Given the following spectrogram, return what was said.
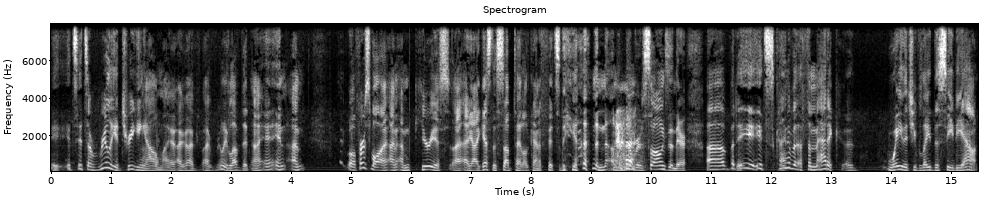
it's it's a really intriguing album. I I, I've, I've really loved it, I, and, and I'm. Well, first of all, I, I'm curious. I, I guess the subtitle kind of fits the the, the number of songs in there, uh, but it, it's kind of a thematic uh, way that you've laid the CD out.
